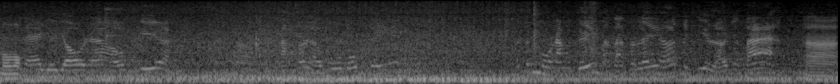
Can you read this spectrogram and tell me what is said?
Mua một nè vừa vô nè hôm kia. À. Thằng đó là mua 4 ký. Nó tính mua 5 ký mà ta ta lấy hết nó chia lợi cho ta. À.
